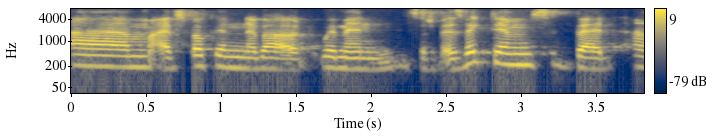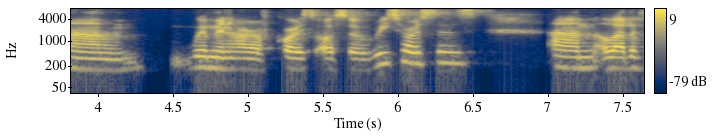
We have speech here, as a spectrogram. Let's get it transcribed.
um, I've spoken about women sort of as victims, but um, women are of course also resources. Um, a lot of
